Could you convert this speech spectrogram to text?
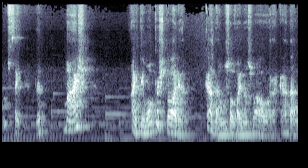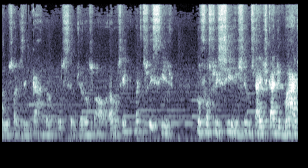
não sei. Né? Mas, aí tem uma outra história. Cada um só vai na sua hora, cada um só desencarna no seu dia na sua hora. A não ser que cometa suicídio não for suicídio, se não se arriscar demais,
